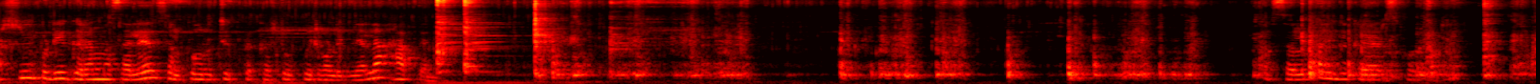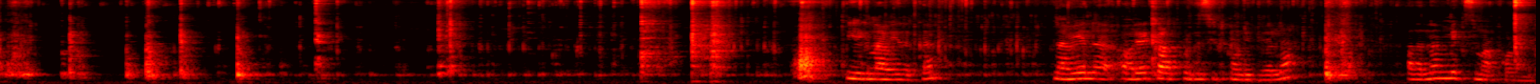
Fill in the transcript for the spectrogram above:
ಅರ್ಶಿನ ಪುಡಿ, ಗರಂ ಮಸಾಲೆ ಸ್ವಲ್ಪ ರುಚಿಗೆ ತಕ್ಕಷ್ಟು ಉಪ್ಪು ಇಟ್ಕೊಂಡಿದ್ನೆಲ್ಲ ಹಾಕ್ತೇನೆ. ಸ್ವಲ್ಪ ಹಿಂಗೆ ಕೈ ಆಡಿಸ್ಕೊಳ್ರಿ ಈಗ ನಾವು ಇದಕ್ಕೆ ನಾವೇನು ಅವರೆಕಾಳು ಕುದಿಸಿಟ್ಕೊಂಡಿದ್ವಲ್ಲ ಅದನ್ನು ಮಿಕ್ಸ್ ಮಾಡ್ಕೊಳ್ಳೋಣ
